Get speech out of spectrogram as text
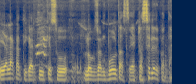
এই এলাকা থেকে আর কি কিছু লোকজন বলতাছে একটা ছেলের কথা।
